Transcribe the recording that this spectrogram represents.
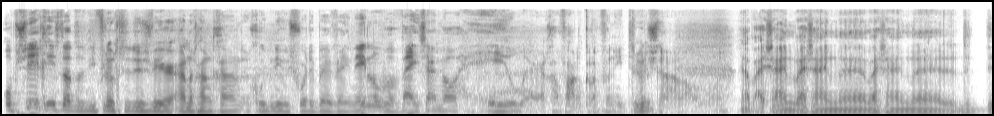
op zich is dat die vluchten dus weer aan de gang gaan. Goed nieuws voor de BV Nederland. Want wij zijn wel heel erg afhankelijk van internationale handel. Ja, wij zijn, wij zijn, eh, wij zijn eh, de, de,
